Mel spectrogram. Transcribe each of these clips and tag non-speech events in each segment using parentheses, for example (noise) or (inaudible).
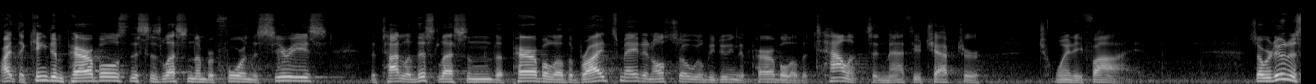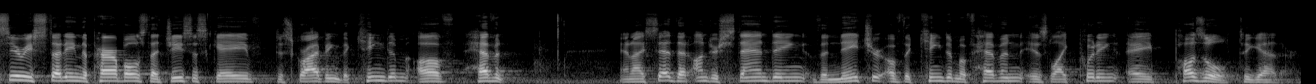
All right, the kingdom parables, this is lesson number four in the series. The title of this lesson, the parable of the bridesmaid, and also we'll be doing the parable of the talents in Matthew chapter 25. So we're doing a series studying the parables that Jesus gave describing the kingdom of heaven. And I said that understanding the nature of the kingdom of heaven is like putting a puzzle together.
